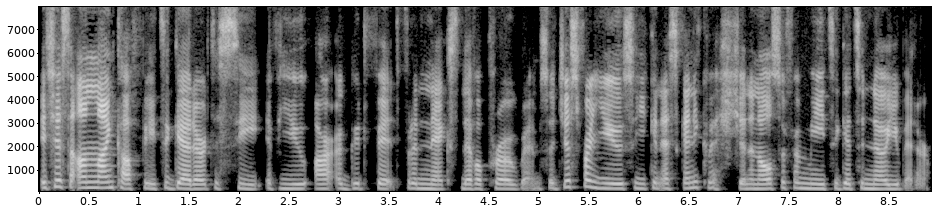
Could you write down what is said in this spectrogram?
It's just an online coffee together to see if you are a good fit for the next level program. So, just for you, so you can ask any question, and also for me to get to know you better.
